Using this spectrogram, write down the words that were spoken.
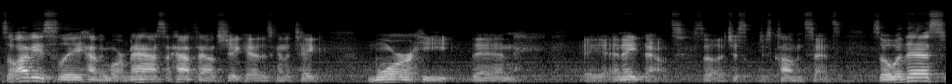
So obviously having more mass, a half ounce jig head is going to take more heat than a, an eighth ounce. So it's just, just common sense. So with this,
